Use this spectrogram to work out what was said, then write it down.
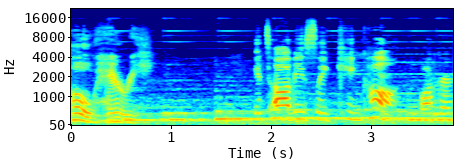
Oh, Harry. It's obviously King Kong, Walker.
